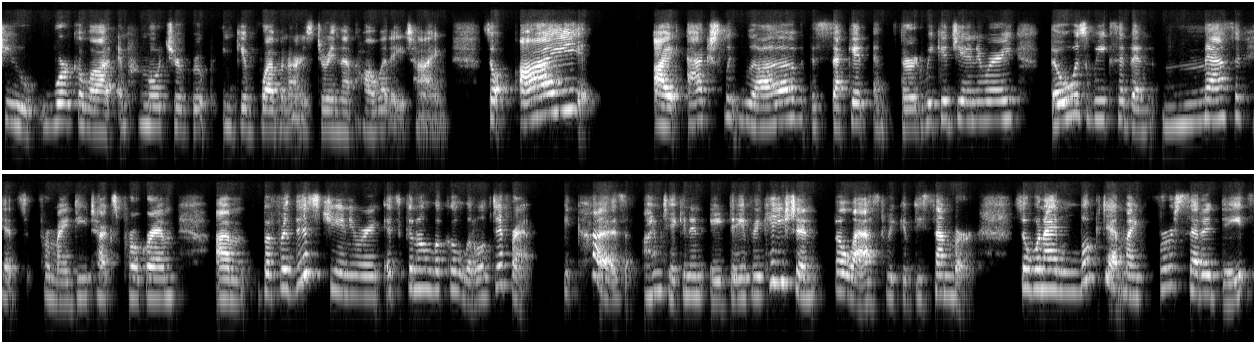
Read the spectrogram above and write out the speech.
to work a lot and promote your group and give webinars during that holiday time? So I I actually love the second and third week of January. Those weeks have been massive hits for my detox program. Um, but for this January, it's going to look a little different because I'm taking an eight day vacation the last week of December. So when I looked at my first set of dates,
